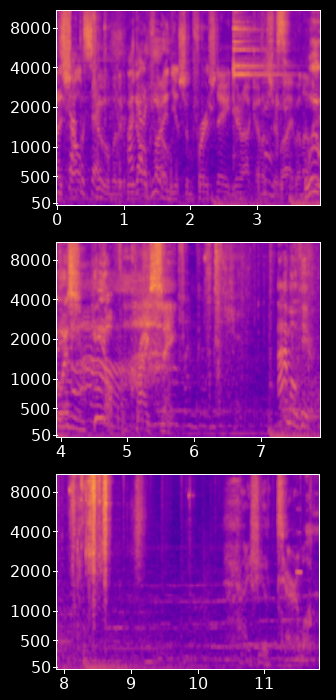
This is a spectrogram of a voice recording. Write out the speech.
Myself too, but if we I gotta don't heal. find you some first aid, you're not gonna survive another Louis, day. heal for ah. Christ's sake. I'm gonna make it. Ammo here. I feel terrible.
